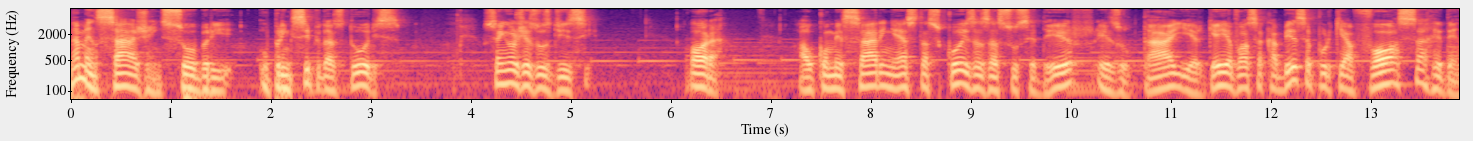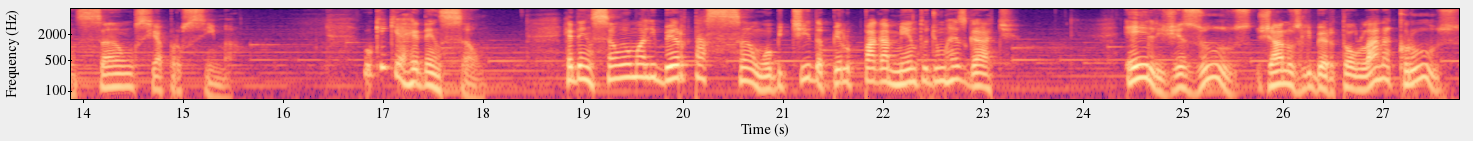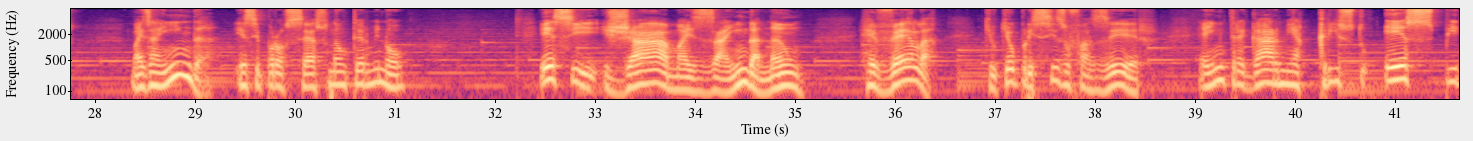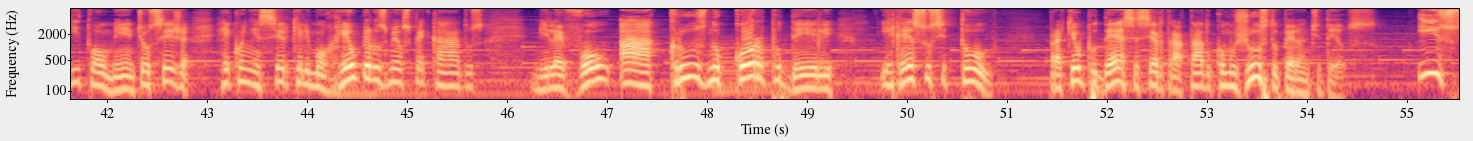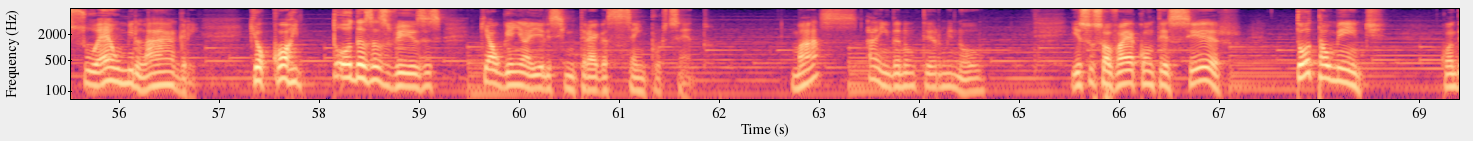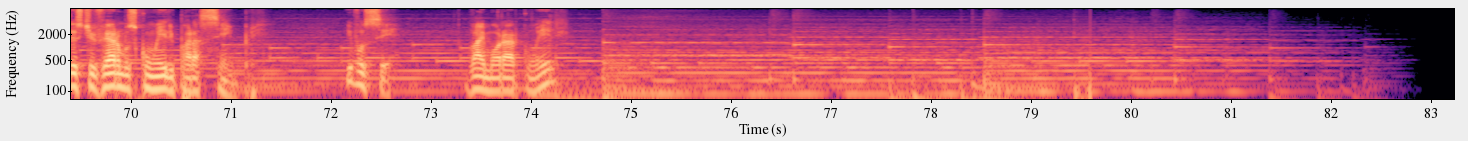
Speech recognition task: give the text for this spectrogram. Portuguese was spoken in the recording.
Na mensagem sobre o princípio das dores, o Senhor Jesus disse: Ora, ao começarem estas coisas a suceder, exultai e erguei a vossa cabeça, porque a vossa redenção se aproxima. O que é redenção? Redenção é uma libertação obtida pelo pagamento de um resgate. Ele, Jesus, já nos libertou lá na cruz, mas ainda esse processo não terminou. Esse já, mas ainda não, revela que o que eu preciso fazer é entregar-me a Cristo espiritualmente, ou seja, reconhecer que Ele morreu pelos meus pecados, me levou à cruz no corpo dele e ressuscitou para que eu pudesse ser tratado como justo perante Deus. Isso é um milagre que ocorre todas as vezes que alguém a ele se entrega 100%. Mas ainda não terminou. Isso só vai acontecer totalmente quando estivermos com ele para sempre. E você, vai morar com ele?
